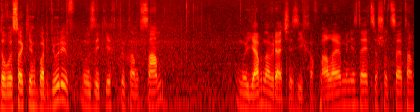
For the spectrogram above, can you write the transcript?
до високих бордюрів, ну, з яких ти там сам, ну я б навряд чи з'їхав. Але мені здається, що це там,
